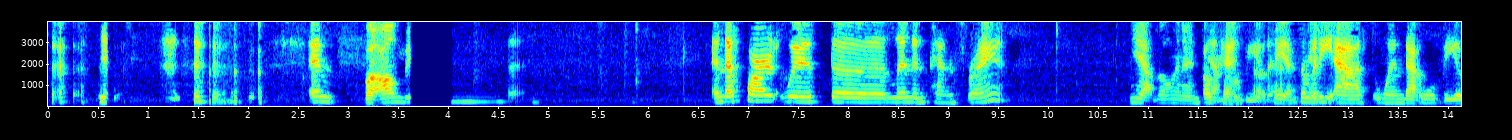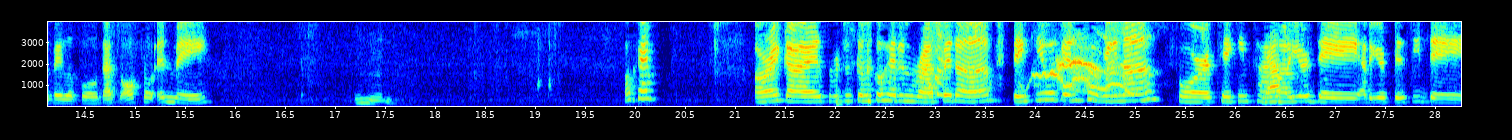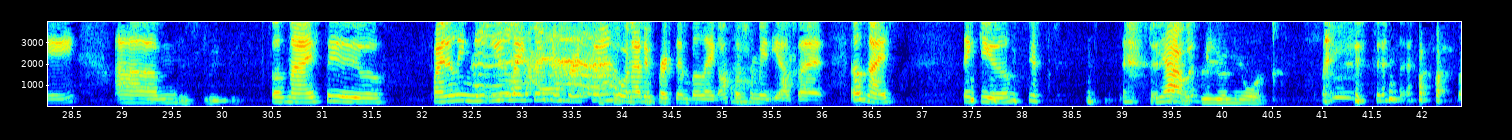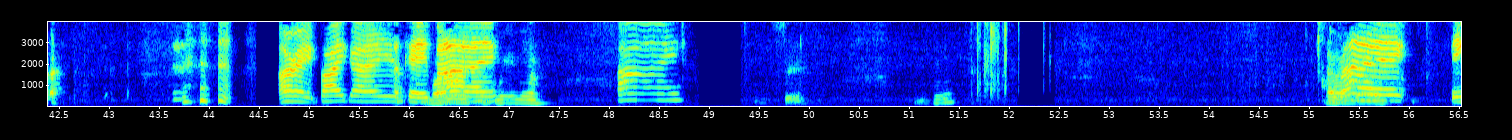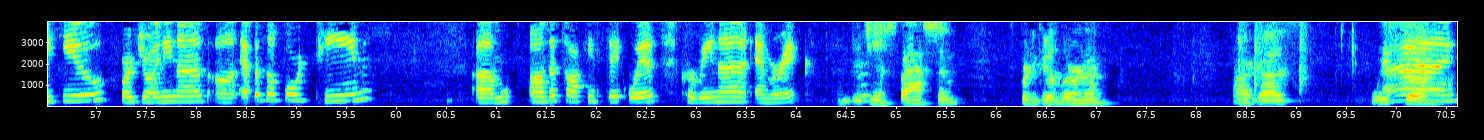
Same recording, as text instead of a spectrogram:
And but i'll be and that's part with the linen pants, right? yeah the linen pants Okay. will be okay. there Yeah. Somebody asked when that will be available. That's also in May. Mhm. Okay. All right, guys. We're just gonna go ahead and wrap it up. Thank you again, Karina, for taking time Yeah. out of your day, out of your busy day. Um, He's sleepy. so it's nice to finally meet you like this in person. Well, not in person, but like on social media. But it was nice. Thank you. yeah it I'll was see you in New York. all right bye guys okay. Bye. Bye. Nice meeting you. bye See. Mhm. All guys. right. Thank you for joining us on episode 14 um, on the talking stick with Karina Emmerich. Indigenous fashion. Pretty good learning. All right, guys. We saw. Bye.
